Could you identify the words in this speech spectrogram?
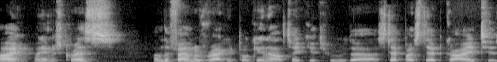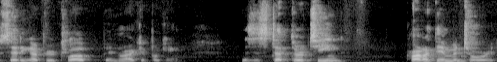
Hi, my name is Chris. I'm the founder of Racquetbooking I'll take you through the step-by-step guide to setting up your club in Racquetbooking. This is step 13, product inventory.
